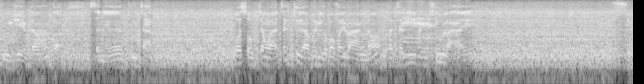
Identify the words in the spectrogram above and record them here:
กรุงเทพแล้วเขาก็เสนอผู้จัดประสบจังหวะจักเทื่อเพิ่นก็บ่ค่อยวางเนาะพัชรีมันคิวหลายชิบ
